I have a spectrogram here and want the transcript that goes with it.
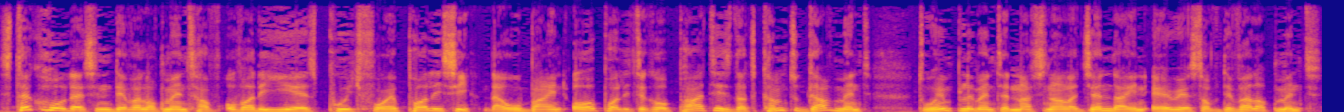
Stakeholders in development have over the years pushed for a policy that will bind all political parties that come to government to implement a national agenda in areas of development.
